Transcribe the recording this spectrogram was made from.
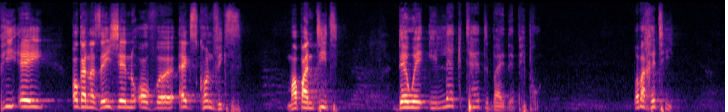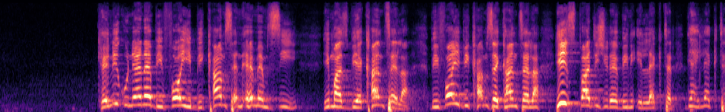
PA organization of uh, ex-convicts, Mapantit, they were elected by the people. Baba Kheti. Kenny Kunene, before he becomes an MMC, he must be a councillor. Before he becomes a councillor, his party should have been elected. They are elected.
